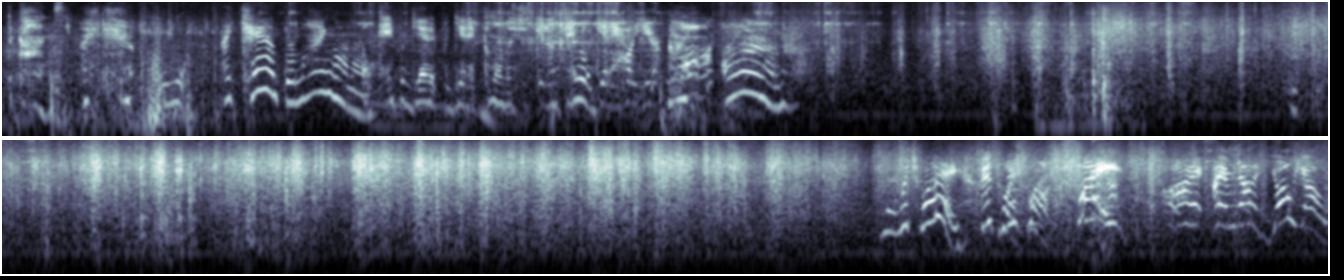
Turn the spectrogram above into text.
Get the guns. I can't. I can't. They're lying on us. Okay, forget it, forget it. Come on, let's just get untangled and get out of here. Come on. Arm. Which way? This way. This way. Wait! I, I am not a yo-yo.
